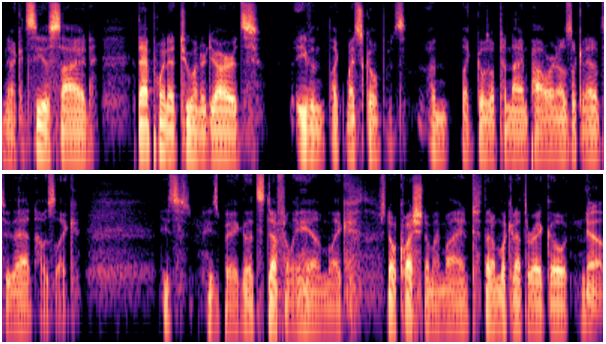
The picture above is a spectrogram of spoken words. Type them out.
and I could see his side. At that point, at 200 yards, even like my scope is like goes up to nine power, and I was looking at him through that, and I was like, he's he's big. That's definitely him. Like, there's no question in my mind that I'm looking at the right goat. Yeah.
